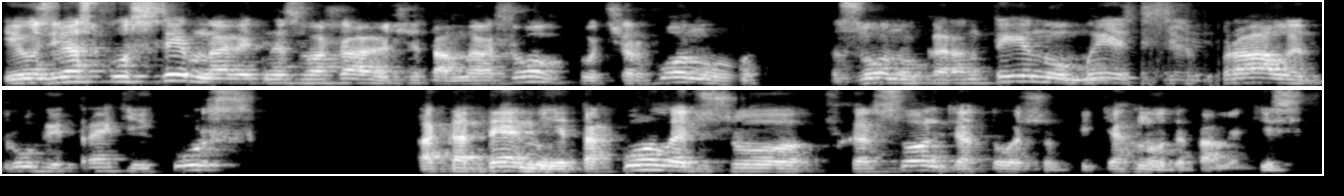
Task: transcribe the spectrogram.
І у зв'язку з цим, навіть незважаючи там на жовту, червону зону карантину, ми зібрали другий, третій курс академії та коледжу в Херсон для того, щоб підтягнути там якісь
